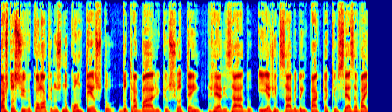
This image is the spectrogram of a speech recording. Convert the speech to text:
Pastor Silvio, coloque-nos no contexto do trabalho que o senhor tem realizado e a gente sabe do impacto aqui. O César vai,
